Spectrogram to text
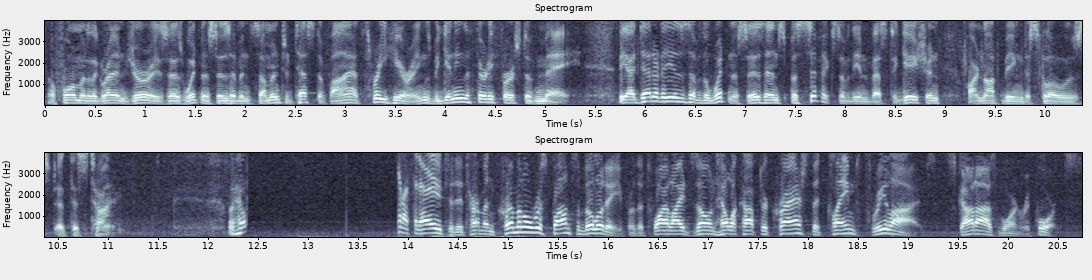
The foreman of the grand jury says witnesses have been summoned to testify at three hearings beginning the 31st of May. The identities of the witnesses and specifics of the investigation are not being disclosed at this time. Today to determine criminal responsibility for the Twilight Zone helicopter crash that claimed three lives. Scott Osborne reports.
